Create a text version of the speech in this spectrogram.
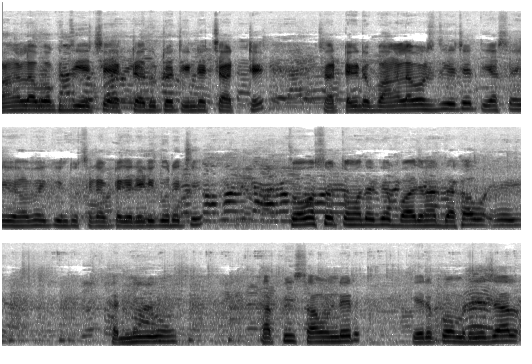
বাংলা বক্স দিয়েছে, একটা, দুটো, তিনটে, চারটে। চারটা কিন্তু বাংলা বক্স দিয়েছে তিয়াসা এইভাবে কিন্তু সেটআপটাকে রেডি করেছে। তো অবশ্যই তোমাদেরকে বাজনা দেখাবো এই নিউ হ্যাপি সাউন্ডের এরকম রেজাল্ট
